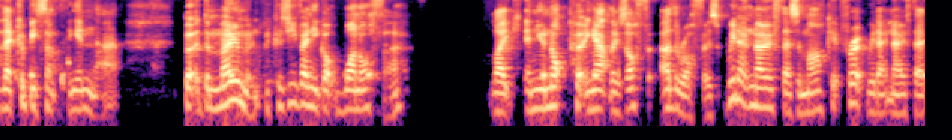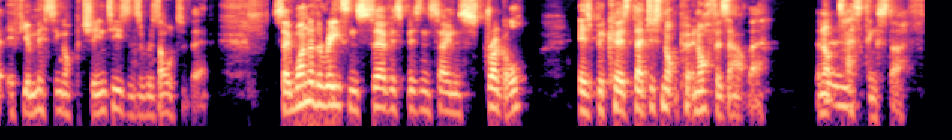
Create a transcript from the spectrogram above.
there could be something in that. But at the moment because you've only got one offer like and you're not putting out those offer, other offers we don't know if there's a market for it. We don't know if that if you're missing opportunities as a result of it. So one of the reasons service business owners struggle is because they're just not putting offers out there. They're not mm. testing stuff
